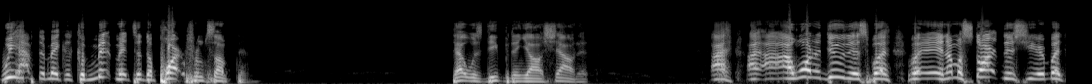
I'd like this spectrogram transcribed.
we have to make a commitment to depart from something. That was deeper than y'all shouted. I, I, I want to do this, but, but and I'm gonna start this year. But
